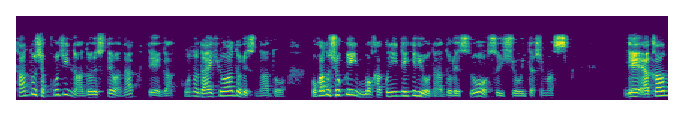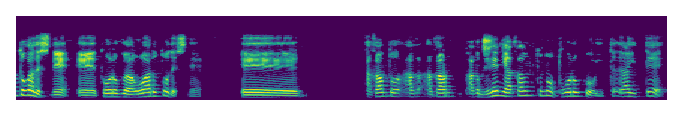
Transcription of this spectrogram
担当者個人のアドレスではなくて、学校の代表アドレスなど、他の職員も確認できるようなアドレスを推奨いたします。で、アカウントがですね、えー、登録が終わるとですね、えー、アカウント、アカウント、事前にアカウントの登録をいただいて、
